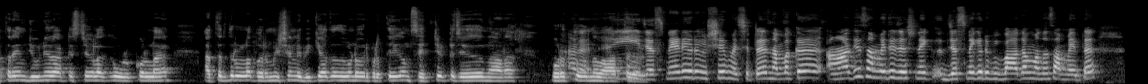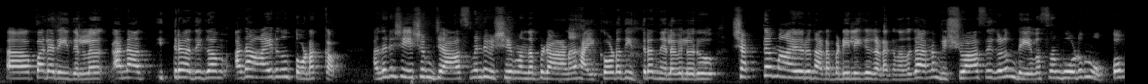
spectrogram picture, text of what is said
അത്രയും ജൂനിയർ ആർട്ടിസ്റ്റുകളൊക്കെ ഉൾക്കൊള്ളാൻ അത്തരത്തിലുള്ള പെർമിഷൻ ലഭിക്കാത്തത് കൊണ്ട് അവർ പ്രത്യേകം സെറ്റ് ഇട്ട് ചെയ്തതെന്നാണ് പുറത്തു വന്ന ഈ വാർത്തകൾ. ജസ്നയുടെ ഒരു വിഷയം വെച്ചിട്ട് നമുക്ക് ആദ്യ സമയത്ത് ജസ്ന ജസ്നയ്ക്ക് ഒരു വിവാദം വന്ന സമയത്ത് പല രീതിയിലുള്ള കാരണം ഇത്ര അധികം അതായിരുന്നു തുടക്കം. അതിനുശേഷം ജാസ്മിന്റെ വിഷയം വന്നപ്പോഴാണ് ഹൈക്കോടതി ഇത്ര നിലവിലൊരു ശക്തമായ ഒരു നടപടിയിലേക്ക് കടക്കുന്നത്. കാരണം വിശ്വാസികളും ദേവസ്വം ബോർഡും ഒപ്പം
